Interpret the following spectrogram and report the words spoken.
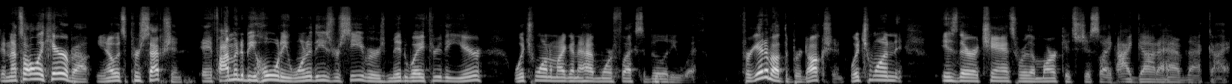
And that's all I care about. You know, it's perception. If I'm going to be holding one of these receivers midway through the year, which one am I going to have more flexibility with? forget about the production. Which one is there a chance where the market's just like, I gotta have that guy?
